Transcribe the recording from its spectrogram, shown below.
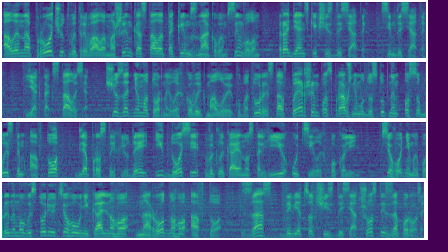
але напрочуд витривала машинка стала таким знаковим символом радянських 60-х, 70-х? Як так сталося, що задньомоторний легковик малої кубатури став першим по-справжньому доступним особистим авто для простих людей і досі викликає ностальгію у цілих поколінь? Сьогодні ми поринемо в історію цього унікального народного авто ЗАЗ 966 Запорожець.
